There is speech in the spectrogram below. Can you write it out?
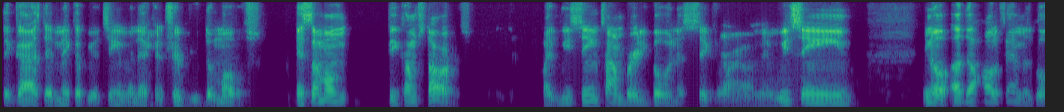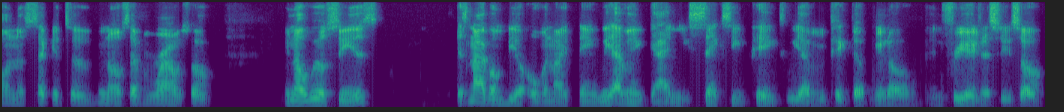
the guys that make up your team and that contribute the most. And some of them become stars. Like we've seen Tom Brady go in the sixth round and we've seen you know, other Hall of Famers going the second to, you know, seventh round. So, you know, we'll see. It's it's not gonna be an overnight thing. We haven't got any sexy picks. We haven't picked up, you know, in free agency. So,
